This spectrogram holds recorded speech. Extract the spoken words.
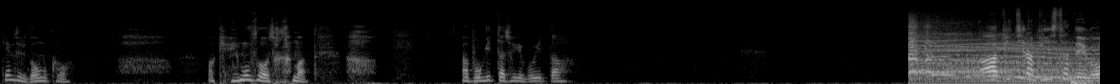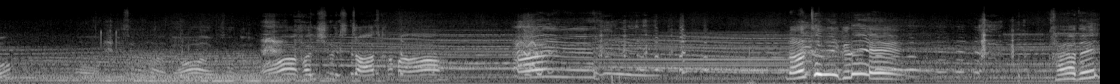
게임 소리 너무 커. 아, 개 무서워, 잠깐만. 아, 뭐 있다, 저기 뭐 있다. 아, PT랑 비슷한데, 이거? 어, PT 생각나는데. 아, 무서운데. 좀. 아, 가기 싫어, 진짜. 아, 잠깐만. 아, 아이. 나한테 왜 그래? 가야 돼?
